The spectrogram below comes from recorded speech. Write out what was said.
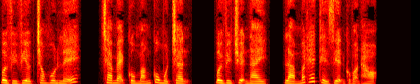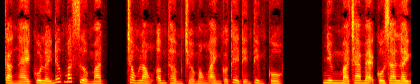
Bởi vì việc trong hôn lễ, cha mẹ cô mắng cô một trận. Bởi vì chuyện này làm mất hết thể diện của bọn họ. Cả ngày cô lấy nước mắt rửa mặt, trong lòng âm thầm chờ mong anh có thể đến tìm cô. Nhưng mà cha mẹ cô ra lệnh,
